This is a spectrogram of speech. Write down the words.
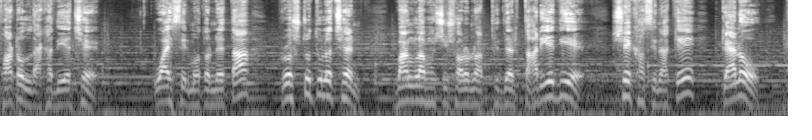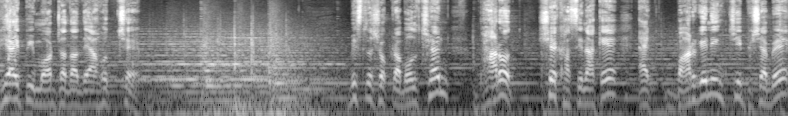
ফাটল দেখা দিয়েছে। ওয়াইসির মতো নেতা প্রশ্ন তুলেছেন বাংলাভাষী শরণার্থীদের তাড়িয়ে দিয়ে শেখ হাসিনাকে কেন ভিআইপি মর্যাদা দেয়া হচ্ছে। বিশ্লেষকরা বলছেন, ভারত শেখ হাসিনাকে এক বার্গেনিং চিপ হিসেবে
